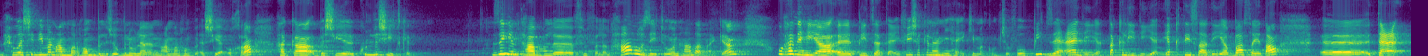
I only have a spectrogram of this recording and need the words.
الحواشي ديما نعمرهم بالجبن ولا نعمرهم بأشياء أخرى هكا باش كلش يتكل. زينتها بالفلفل الحار وزيتون هذا ما كان. وهذه هي البيتزا تاعي. في شكلها النهائي كما راكم تشوفوا. بيتزا عادية تقليدية اقتصادية بسيطة آه، تاع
